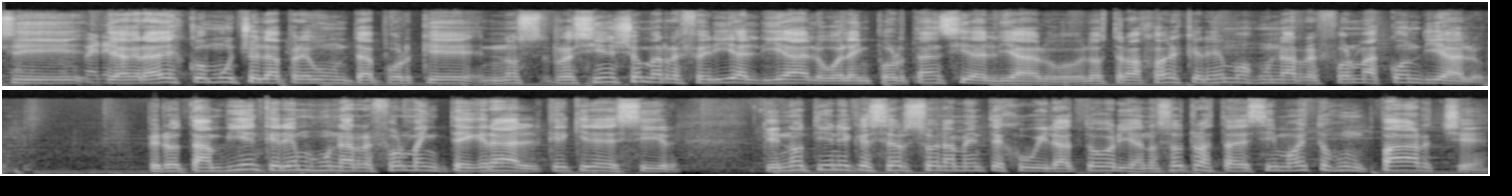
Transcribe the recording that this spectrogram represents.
Sí, te agradezco mucho la pregunta porque nos- recién yo me refería al diálogo, la importancia del diálogo. Los trabajadores queremos una reforma con diálogo, pero también queremos una reforma integral. ¿Qué quiere decir? Que no tiene que ser solamente jubilatoria. Nosotros hasta decimos, esto es un parche,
